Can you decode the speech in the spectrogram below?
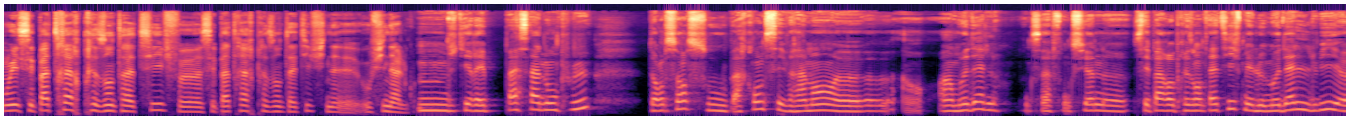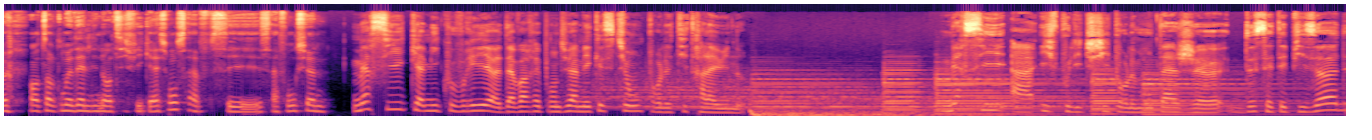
Oui, c'est pas très représentatif, euh, c'est pas très représentatif au final. Quoi. Hum, je dirais pas ça non plus, dans le sens où, par contre, c'est vraiment un modèle. Donc ça fonctionne, euh, c'est pas représentatif, mais le modèle, lui, euh, en tant que modèle d'identification, ça, ça fonctionne. Merci Camille Couvry euh, d'avoir répondu à mes questions pour le titre à la une. Merci à Yves Pulici pour le montage de cet épisode.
